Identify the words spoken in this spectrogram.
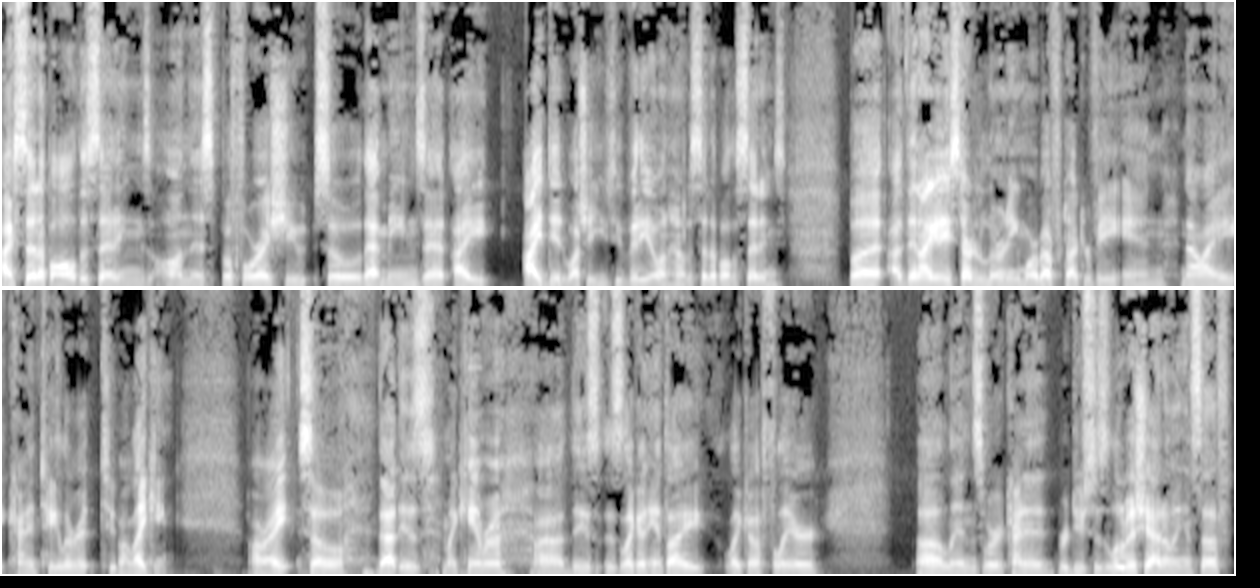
I set up all the settings on this before I shoot. So that means that I I did watch a YouTube video on how to set up all the settings. But uh, then I started learning more about photography and now I kind of tailor it to my liking. All right, so that is my camera. Uh, this is like an anti, like a flare uh, lens where it kind of reduces a little bit of shadowing and stuff.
